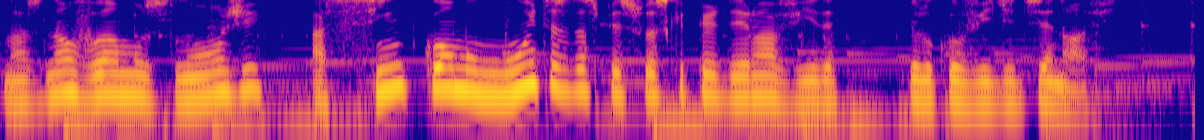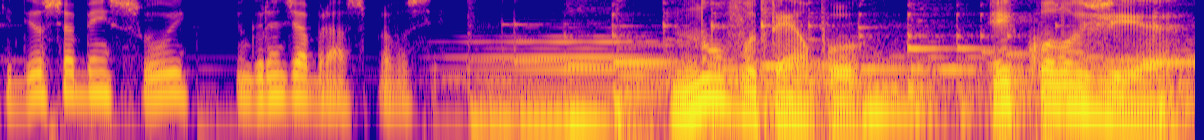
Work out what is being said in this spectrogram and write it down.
nós não vamos longe, assim como muitas das pessoas que perderam a vida pelo Covid-19. Que Deus te abençoe e um grande abraço para você. Novo Tempo. Ecologia.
